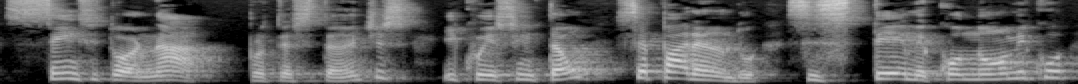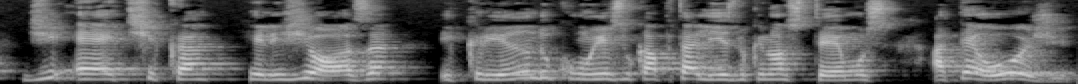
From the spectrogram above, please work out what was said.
sem se tornar protestantes e com isso então separando sistema econômico de ética religiosa e criando com isso o capitalismo que nós temos até hoje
